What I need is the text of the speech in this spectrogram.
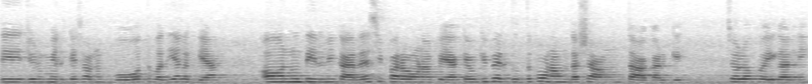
ਦੀਦੀ ਜੀ ਨੂੰ ਮਿਲ ਕੇ ਸਾਨੂੰ ਬਹੁਤ ਵਧੀਆ ਲੱਗਿਆ। ਆਉਣ ਨੂੰ ਦਿਲ ਨਹੀਂ ਕਰ ਰਿਹਾ ਸੀ, ਪਰ ਆਉਣਾ ਪਿਆ, ਕਿਉਂਕਿ ਫਿਰ ਦੁੱਧ ਪਾਉਣਾ ਹੁੰਦਾ ਸ਼ਾਮ ਨੂੰ ਤਾਂ ਕਰਕੇ। ਚਲੋ ਕੋਈ ਗੱਲ ਨਹੀਂ,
